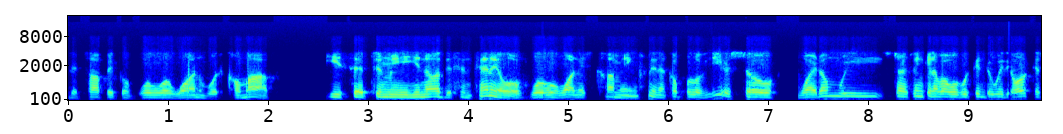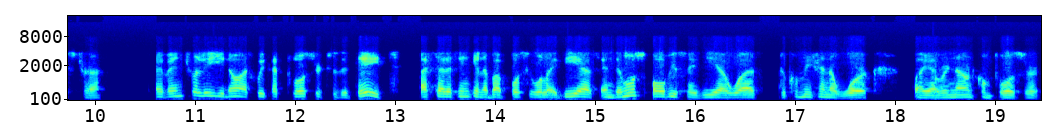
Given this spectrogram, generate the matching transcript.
the topic of World War One would come up. He said to me, you know, the centennial of World War One is coming in a couple of years. So why don't we start thinking about what we can do with the orchestra? Eventually, you know, as we got closer to the date, I started thinking about possible ideas. And the most obvious idea was to commission a work by a renowned composer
